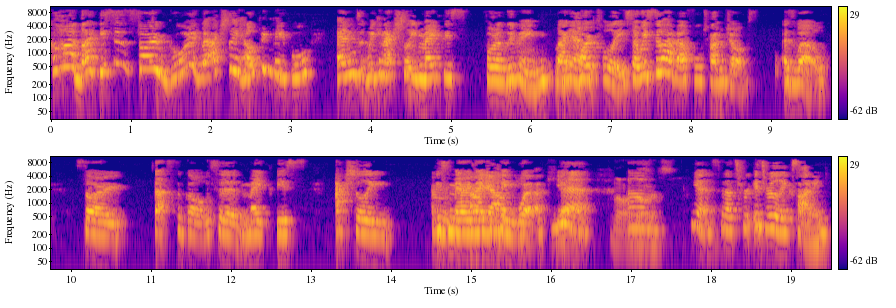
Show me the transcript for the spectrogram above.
God, like this is so good. We're actually helping people and we can actually make this for a living, like Yeah. hopefully. So we still have our full-time jobs as well. So that's the goal to make this actually, this merrymaking a reality. thing work. yeah, Yeah. No, Um, nice. yeah. So that's re- it's really exciting.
